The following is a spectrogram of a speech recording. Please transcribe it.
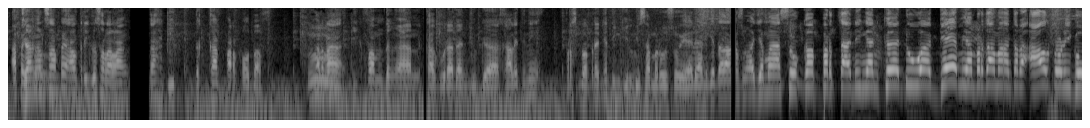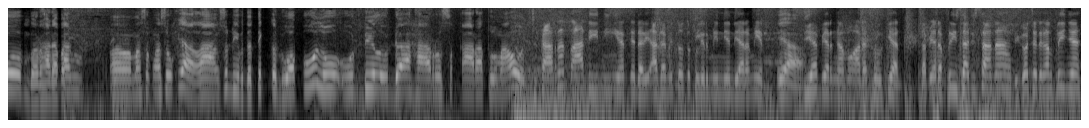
Apa Jangan itu? sampai Altrigo salah langkah di dekat purple buff. Hmm. Karena Geek Farm dengan Kagura dan juga Khalid ini blood rate-nya tinggi loh. bisa merusuh ya dan kita langsung aja masuk ke pertandingan kedua game yang pertama antara Alter Ego berhadapan eh, masuk-masuk ya langsung di detik ke-20 Udil udah harus sekaratul maut. Karena tadi niatnya dari Adam itu untuk clear minion di area mid. Iya. Dia biar nggak mau ada kerugian. Tapi ada Frieza di sana, digocek dengan flee-nya.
